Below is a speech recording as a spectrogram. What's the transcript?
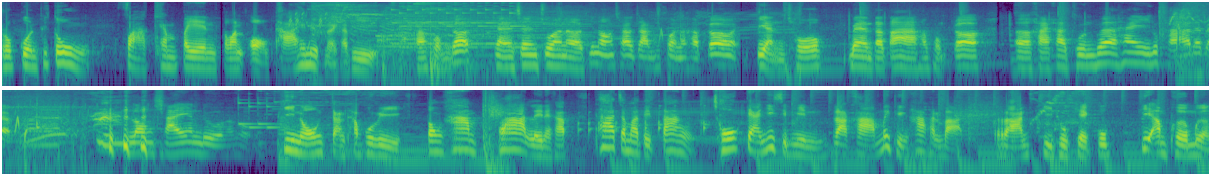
รบกวนพี่ตุ้งฝากแคมเปญตอนออกท้ายให้หนึบหน่อยครับพี่ ครับผมก็อยากจะเชิญชวนเอ่อพี่น้องชาวจันทร์ทุกคนนะครับ ก็เปลี่ยนโชคแบรนด์ตาต้าครับผมก็ เอ่อขายขาดทุนเพื่อให้ลูกค้าได้แบบมาลองใช้กันดูครับผมพี่น้องจันทบุรีต้องห้ามพลาดเลยนะครับ ถ้าจะมาติดตั้งโชคแกน 20 มิล ราคาไม่ถึง 5,000 บาท ร้าน T2K Group ที่อำเภอเมือง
